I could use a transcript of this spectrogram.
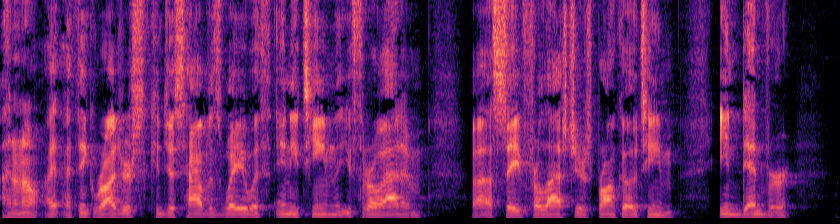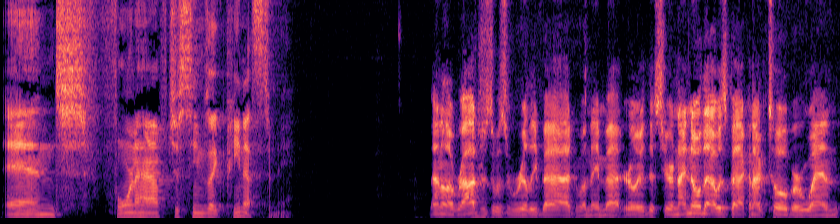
I don't know. I, I think Rodgers can just have his way with any team that you throw at him, uh, save for last year's Bronco team in Denver. And four and a half just seems like peanuts to me. I don't know. Rodgers was really bad when they met earlier this year, and I know that was back in October when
